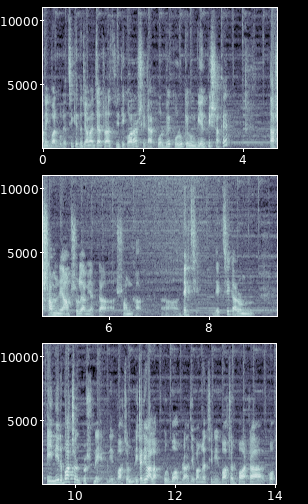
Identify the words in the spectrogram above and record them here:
অনেকবার বলেছি, কিন্তু জামায়াত যার রাজনীতি করার সেটা করবে, করুক এবং বিএনপির সাথে তার সামনে আসলে আমি একটা সংঘাত দেখছি দেখছি কারণ এই নির্বাচন প্রশ্নে, নির্বাচন, এটা নিয়েও আলাপ করব আমরা যে বাংলাদেশে নির্বাচন হওয়াটা কত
